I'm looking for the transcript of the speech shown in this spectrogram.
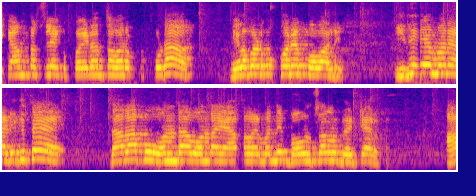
క్యాంపస్ లేక పోయినంత వరకు కూడా నిలబడుకునే పోవాలి. ఇదేమని అడిగితే దాదాపు వంద వంద యాభై మంది బౌన్సర్లు పెట్టారు. ఆ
